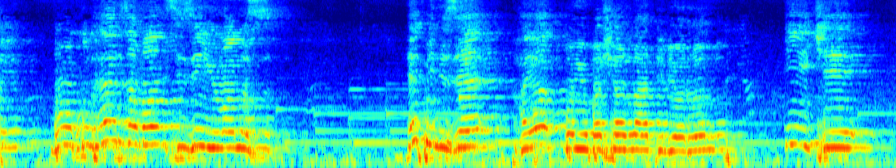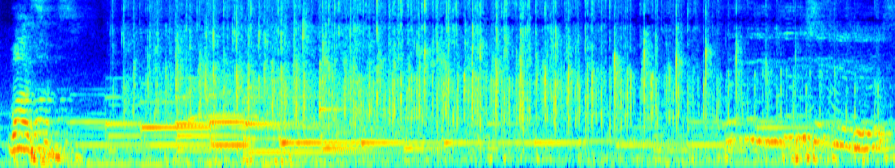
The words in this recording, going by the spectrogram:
bu okul her zaman sizin yuvanız. Hepinize hayat boyu başarılar diliyorum. İyi ki varsınız.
